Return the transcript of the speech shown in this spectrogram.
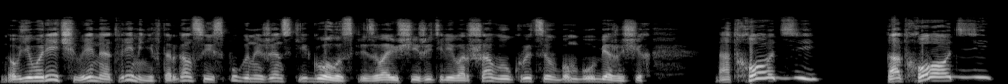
Но в его речь время от времени вторгался испуганный женский голос, призывающий жителей Варшавы укрыться в бомбоубежищах. «Надходзи! Надходзи!»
